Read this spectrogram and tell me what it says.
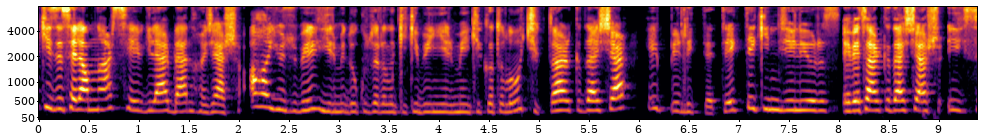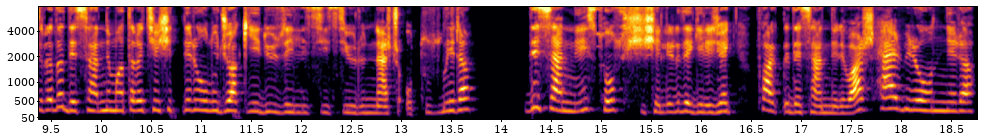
Herkese selamlar, sevgiler. Ben Hacer. A101 29 Aralık 2022 kataloğu çıktı arkadaşlar. Hep birlikte tek tek inceliyoruz. Evet arkadaşlar, ilk sırada desenli matara çeşitleri olacak 750 cc ürünler 30 lira. Desenli sos şişeleri de gelecek. Farklı desenleri var. Her biri 10 lira.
